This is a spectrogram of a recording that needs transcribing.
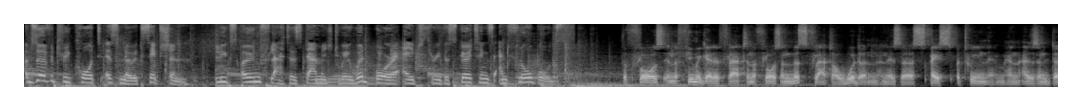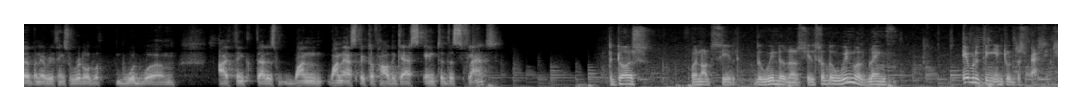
Observatory Court is no exception. Luke's own flat is damaged where wood borer ate through the skirtings and floorboards. The floors in the fumigated flat and the floors in this flat are wooden, and there's a space between them. And as in Durban, everything's riddled with woodworm. I think that is one, one aspect of how the gas entered this flat. The doors were not sealed, the windows were not sealed, so the wind was blowing everything into this passage.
